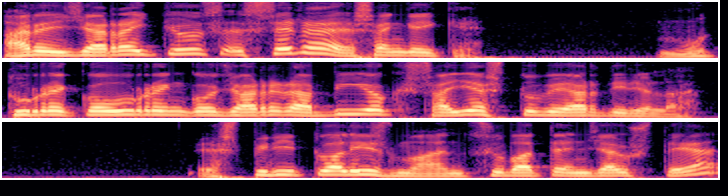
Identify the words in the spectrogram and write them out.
Are jarraituz zera esan geike. Muturreko urrengo jarrera biok saiestu behar direla. Espiritualismo antzu baten jaustea,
